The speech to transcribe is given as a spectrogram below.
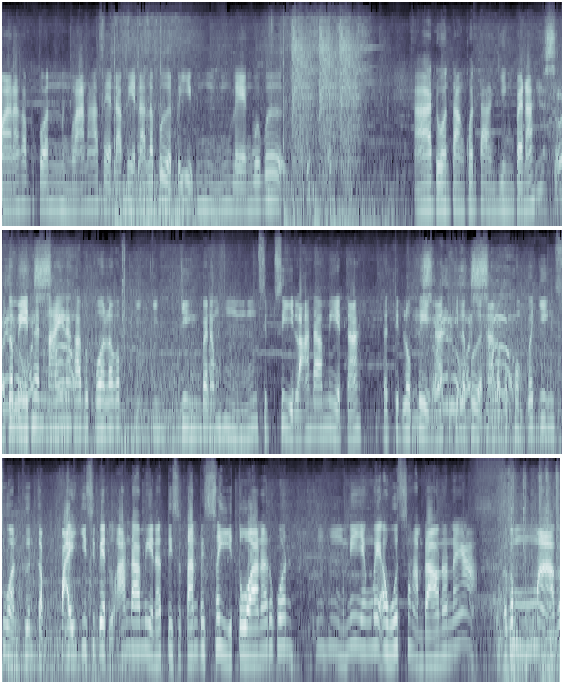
มานะครับทุกคน1นึ่งล้านห้าแสนดาเมจนะระเบิดไปอีกอื้อหือแรงเวอร์ๆอ่าโดนต่างคนต่างยิงไปนะ แล้วก็เมเทนไนท์นะครับทุกคนแล้วก็ยิงยิงยิงไปน้ำหืม14ล้านดาเมจนะ แต่ติดลบลีกนะที่ระเบิดนะแล้วก็ผมก็ยิงส่วนคืนกลับไป 21 ล้านดาเมจนะติดสตันไป 4 ตัวนะทุกคนอื้อหือนี่ยังไม่อาวุธ 3 ดาวนะเนี่ยแล้วก็หมาก็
